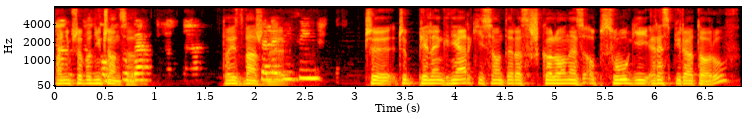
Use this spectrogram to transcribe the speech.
Pani Przewodnicząca, to jest ważne. Czy, czy pielęgniarki są teraz szkolone z obsługi respiratorów?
